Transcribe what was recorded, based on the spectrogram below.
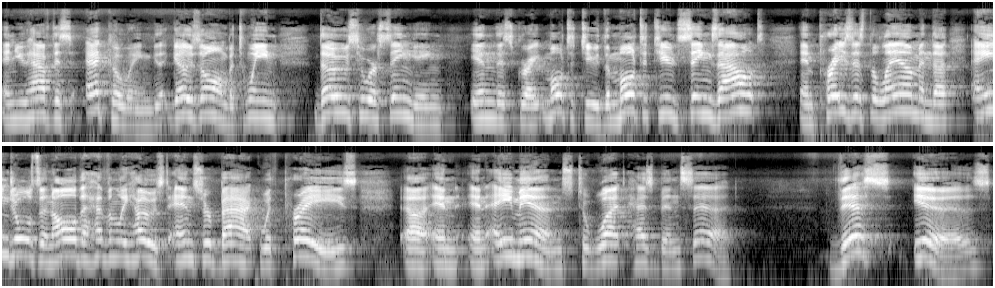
and you have this echoing that goes on between those who are singing in this great multitude. The multitude sings out and praises the Lamb, and the angels and all the heavenly host answer back with praise uh, and, and amens to what has been said. This is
